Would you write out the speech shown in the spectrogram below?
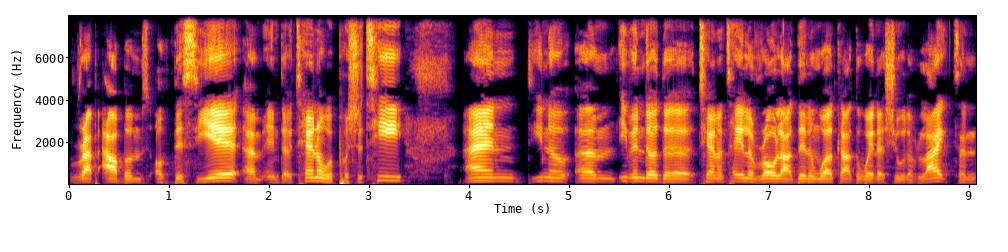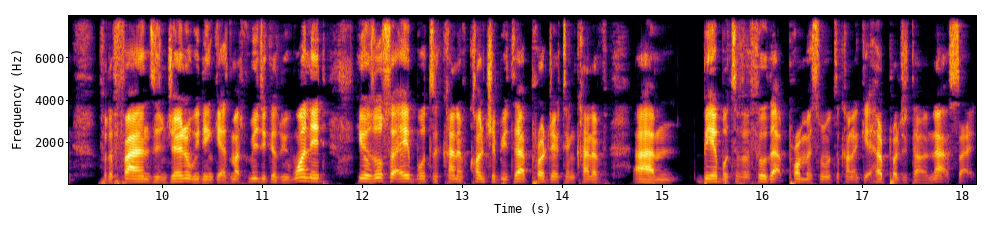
rap albums of this year. Um, in Daytona with Pusha T. And you know, um, even though the Teyana Taylor rollout didn't work out the way that she would have liked, and for the fans in general, we didn't get as much music as we wanted. He was also able to kind of contribute to that project and kind of um, be able to fulfill that promise in order to kind of get her project out on that side.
